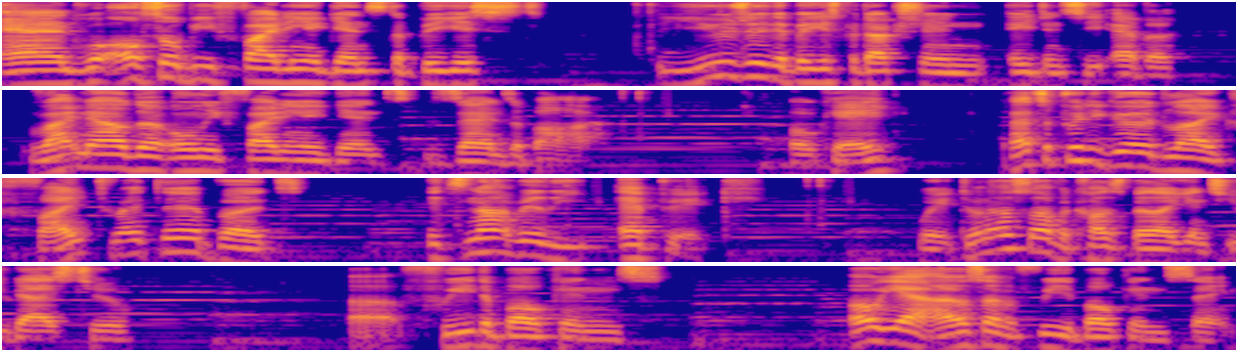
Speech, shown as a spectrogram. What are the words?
And we'll also be fighting against the biggest, usually the biggest production agency ever. Right now, they're only fighting against Zanzibar. Okay. That's a pretty good, like, fight right there, but it's not really epic. Wait, don't I also have a cosplay against you guys, too? Uh, free the Balkans. Oh, yeah, I also have a free the Balkans thing.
